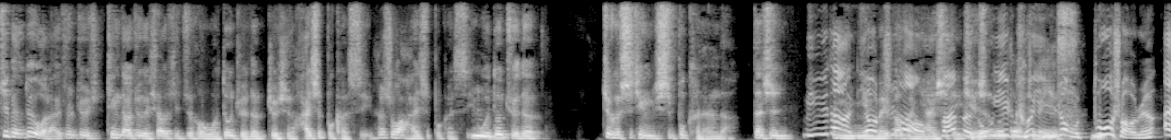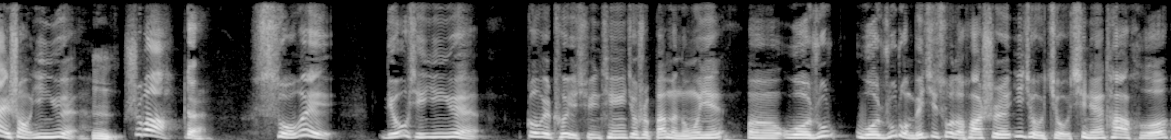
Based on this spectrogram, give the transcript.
这边对我来说，就是听到这个消息之后，我都觉得就是还是不可思议。说实话，还是不可思议，我都觉得这个事情是不可能的。但是明玉大，你要知道坂本龙一可以让多少人爱上音乐，嗯，是吧？对，所谓流行音乐，各位可以去听，就是坂本龙一。呃，我如我如果没记错的话，是一九九七年他和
